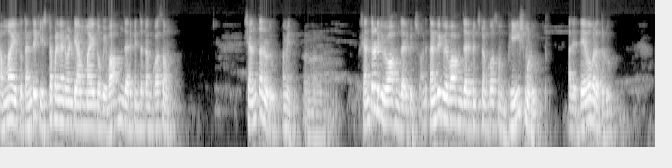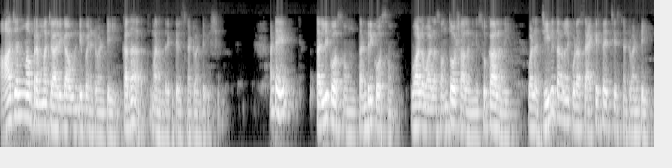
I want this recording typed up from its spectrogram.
అమ్మాయితో తండ్రికి ఇష్టపడినటువంటి అమ్మాయితో వివాహం జరిపించటం కోసం శంతనుడు ఐ మీన్ శంతనుడికి వివాహం జరిపించడం అంటే తండ్రికి వివాహం జరిపించడం కోసం భీష్ముడు అదే దేవవ్రతుడు ఆజన్మ బ్రహ్మచారిగా ఉండిపోయినటువంటి కథ మనందరికీ తెలిసినటువంటి విషయం. అంటే తల్లి కోసం తండ్రి కోసం వాళ్ళ వాళ్ళ సంతోషాలని సుఖాలని వాళ్ళ జీవితాలని కూడా సాక్రిఫైస్ చేసినటువంటి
